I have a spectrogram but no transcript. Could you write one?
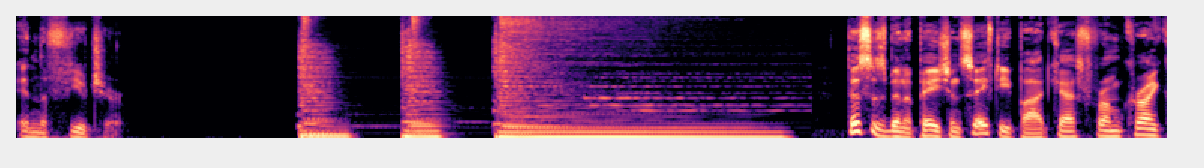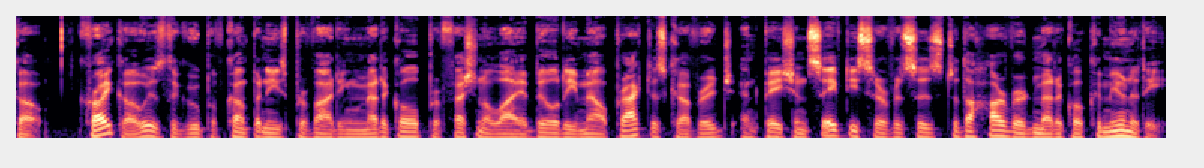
in the future. This has been a patient safety podcast from Crico. Crico is the group of companies providing medical, professional liability, malpractice coverage, and patient safety services to the Harvard medical community.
